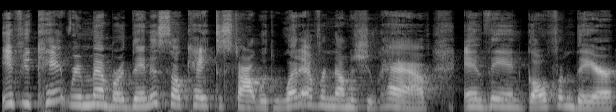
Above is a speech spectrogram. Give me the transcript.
If you can't remember then it's okay to start with whatever numbers you have and then go from there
